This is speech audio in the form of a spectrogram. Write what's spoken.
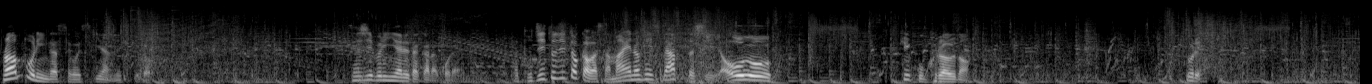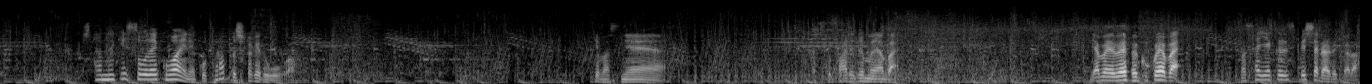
トランポリンがすごい好きなんですけど。久しぶりにやれたから、これ。とじとじとかはさ、前のフェスであったし、おお結構食らうな。どれ？下抜けそうで怖いね。こうトラップ仕掛けとこうか。いけますね。バレルもやばい。やばいやばいやばい、ここやばい。まあ、最悪スペシャルあるから。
